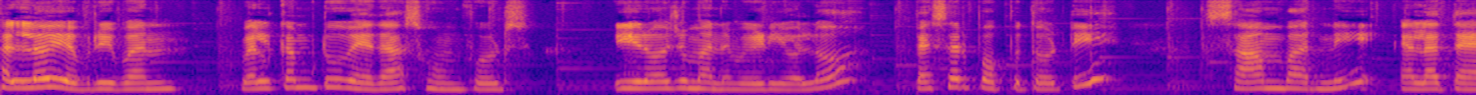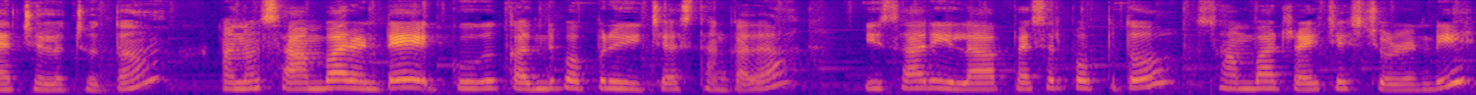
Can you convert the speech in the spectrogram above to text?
Hello everyone welcome to Vedas home foods ఈరోజు మన వీడియోలో పెసరపప్పుతోటి సాంబార్ని ఎలా తయారు చేయాలో చూద్దాం. మనం సాంబార్ అంటే ఎక్కువగా కందిపప్పుని యూజ్ చేస్తాం కదా. ఈసారి ఇలా పెసరపప్పుతో సాంబార్ ట్రై చేసి చూడండి.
